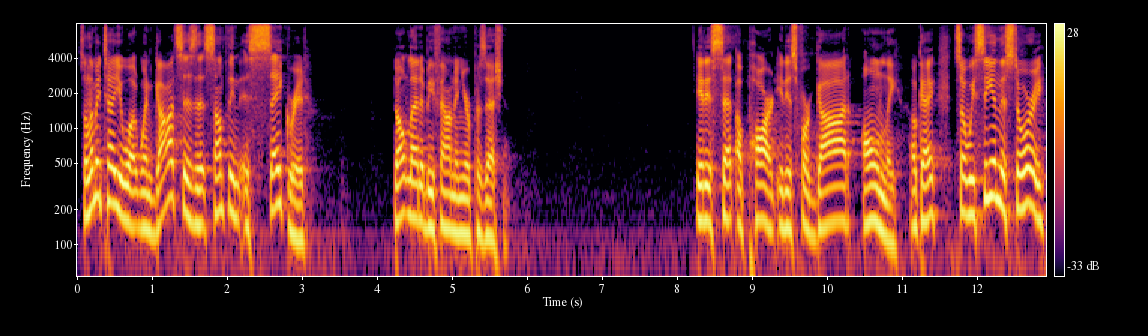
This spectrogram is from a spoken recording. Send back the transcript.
So let me tell you what, when God says that something is sacred, don't let it be found in your possession. It is set apart. It is for God only. Okay? So we see in this story,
